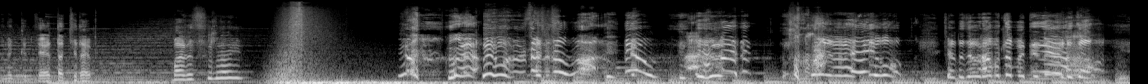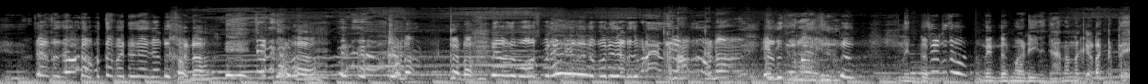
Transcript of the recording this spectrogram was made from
നിനക്ക് ചേട്ടച്ചനെ മനസ്സിലായി. ചേട്ടാ ഞാൻ ചേട്ടൻ കണ്ട? കണ്ട? കണ്ട? നിന്റെ നിന്റെ മടിയിൽ ഞാനൊന്ന് കിടക്കട്ടെ.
